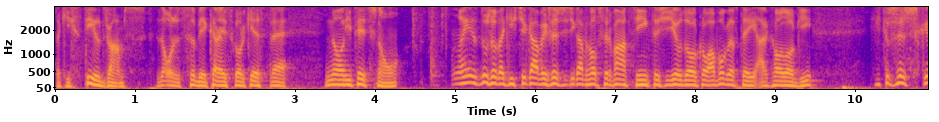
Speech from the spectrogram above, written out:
takich steel drums, założyć sobie karajską orkiestrę neolityczną. No jest dużo takich ciekawych rzeczy, ciekawych obserwacji, które się dzieją dookoła w ogóle w tej archeologii. I troszeczkę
